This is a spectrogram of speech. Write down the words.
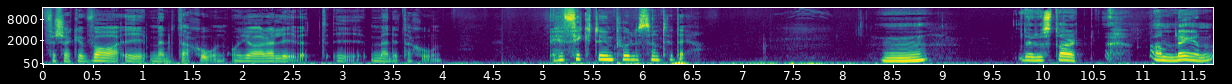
försöker vara i meditation och göra livet i meditation. Hur fick du impulsen till det? Mm. Det är det stark... Anledningen,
